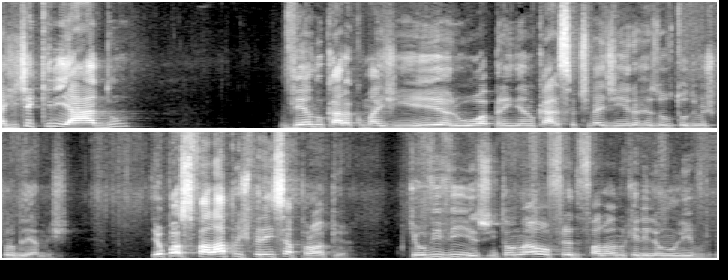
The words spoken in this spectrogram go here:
A gente é criado vendo o cara com mais dinheiro ou aprendendo, cara, se eu tiver dinheiro eu resolvo todos os meus problemas. Eu posso falar por experiência própria, porque eu vivi isso. Então não é o Alfredo falando que ele leu no livro.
